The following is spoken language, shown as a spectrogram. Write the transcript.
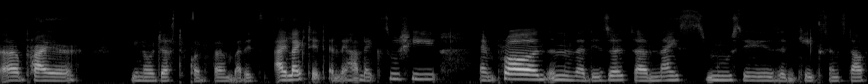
uh, prior you know just to confirm but it's i liked it and they have like sushi and prawns and then the desserts are nice mousses and cakes and stuff.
